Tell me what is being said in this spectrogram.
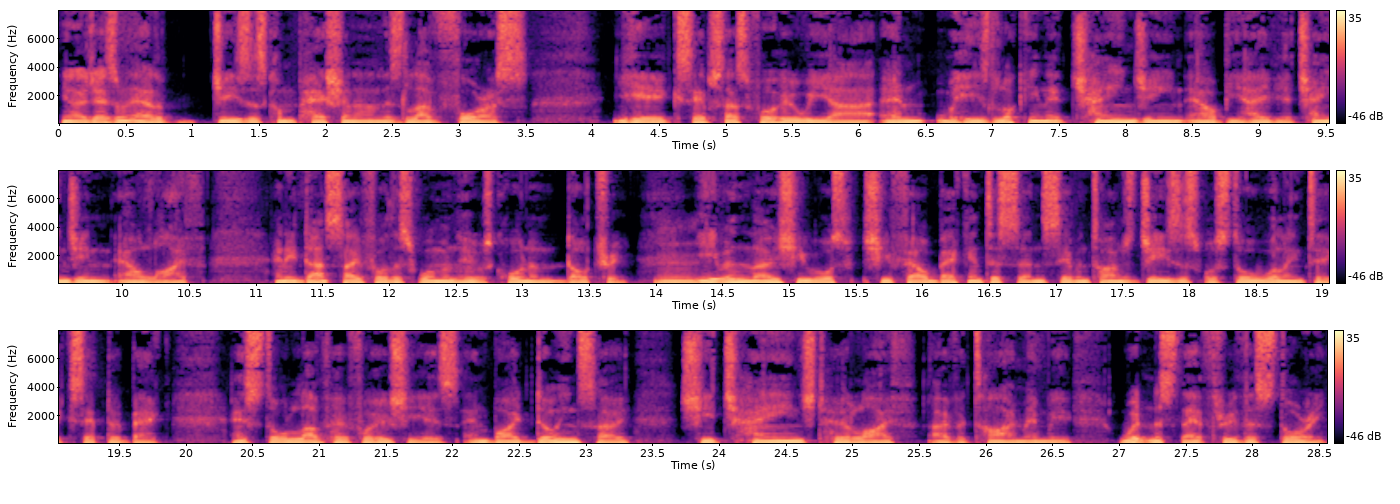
you know, Jason, out of Jesus' compassion and his love for us, he accepts us for who we are and he's looking at changing our behavior, changing our life. And he does so for this woman who was caught in adultery. Even though she was, she fell back into sin seven times, Jesus was still willing to accept her back and still love her for who she is. And by doing so, she changed her life over time. And we witnessed that through this story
